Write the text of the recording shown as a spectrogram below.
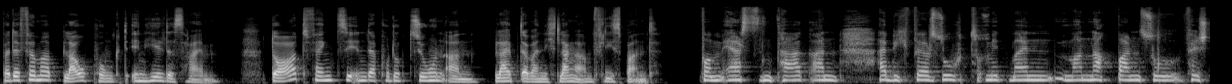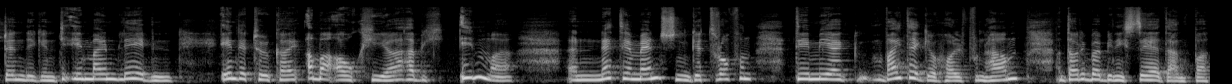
Bei der Firma Blaupunkt in Hildesheim. Dort fängt sie in der Produktion an, bleibt aber nicht lange am Fließband. Vom ersten Tag an habe ich versucht, mit meinen Nachbarn zu verständigen. In meinem Leben in der Türkei, aber auch hier habe ich immer nette Menschen getroffen, die mir weitergeholfen haben. Darüber bin ich sehr dankbar.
